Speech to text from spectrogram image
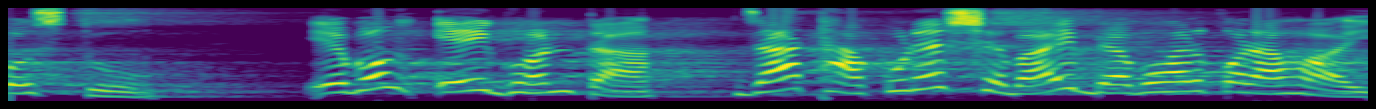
বস্তু। এবং এই ঘণ্টা যা ঠাকুরের সেবায় ব্যবহার করা হয়।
